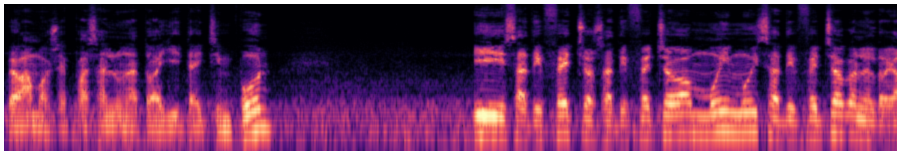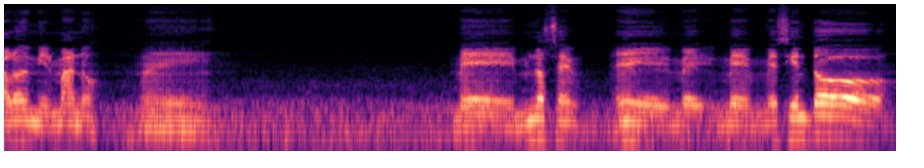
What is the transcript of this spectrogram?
pero vamos, es pasarle una toallita y chimpún. Y satisfecho, satisfecho, muy, muy satisfecho con el regalo de mi hermano. Me, no sé, eh, me, me, siento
